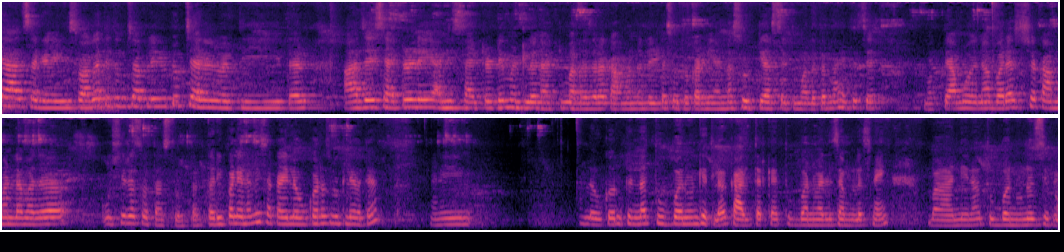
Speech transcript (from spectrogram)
आहात सगळे? स्वागत आहे तुमचं आपल्या यूट्यूब चॅनलवरती तर आज आहे सॅटरडे आणि सॅटरडे म्हटलं ना की मला जरा कामांना लेटच होतो कारण यांना सुट्टी असते तुम्हाला तर माहीतच आहे. मग त्यामुळे ना बऱ्याचशा कामांना माझा उशीरच होत असतो. तर तरी पण आहे ना मी सकाळी लवकरच उठले होते. आणि लवकर उठून ना तूप बनवून घेतलं. काल तर काय तूप बनवायला जमलंच नाही. बाळांनी ना तूप बनवूनच दिलं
